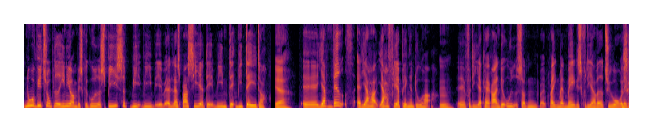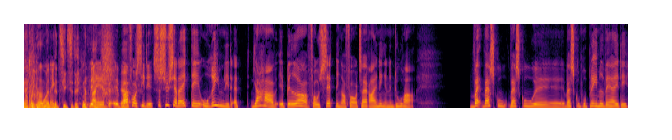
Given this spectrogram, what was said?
Nu er vi to blevet enige om, at vi skal gå ud og spise. Vi, vi, lad os bare sige, at det, vi, vi dater. Ja. Øh, jeg ved, at jeg har, jeg har flere penge, end du har. Mm. Øh, fordi jeg kan regne det ud sådan rent matematisk, fordi jeg har været 20 år længere på jorden. Ikke? til det. Men øh, øh, bare ja. for at sige det, så synes jeg da ikke, det er urimeligt, at jeg har øh, bedre forudsætninger for at tage regningen, end du har. Hvad, hvad, skulle, hvad, skulle, øh, hvad skulle problemet være i det?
